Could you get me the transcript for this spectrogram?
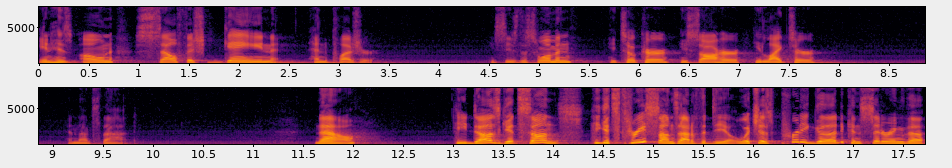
in his own selfish gain and pleasure. He sees this woman, he took her, he saw her, he liked her, and that's that. Now, he does get sons. He gets three sons out of the deal, which is pretty good considering the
